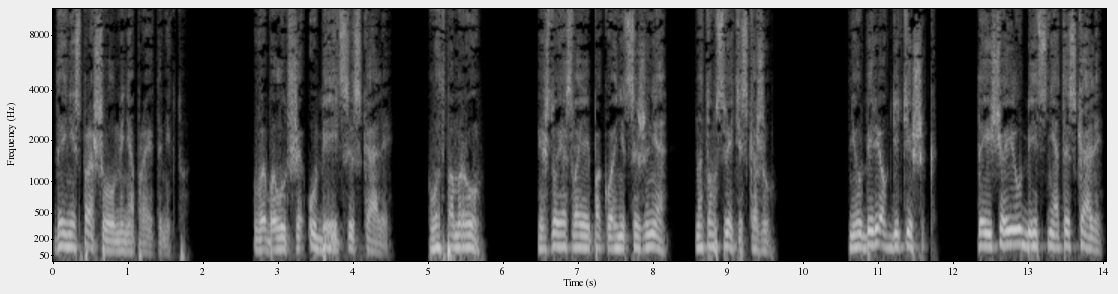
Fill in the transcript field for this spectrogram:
Да и не спрашивал меня про это никто. Вы бы лучше убийц искали. Вот помру. И что я своей покойнице жене на том свете скажу? Не уберег детишек, да еще и убийц не отыскали.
